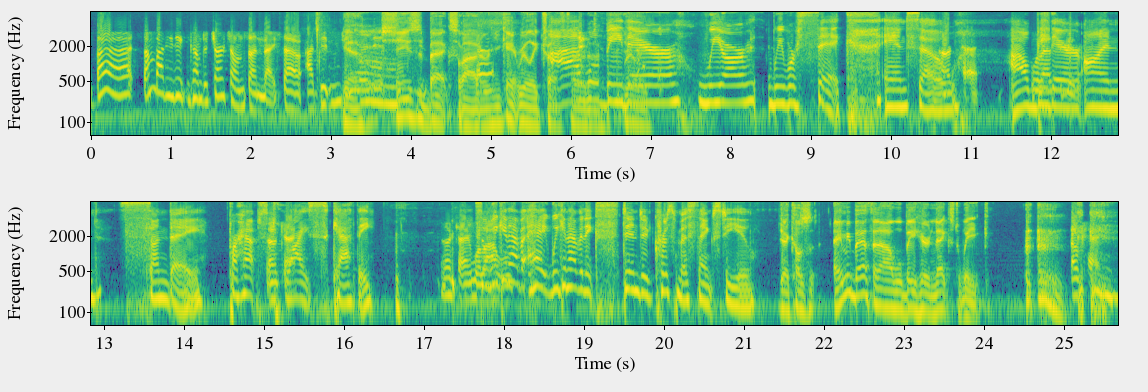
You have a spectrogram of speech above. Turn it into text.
but somebody didn't come to church on Sunday, so I didn't. Yeah, she's a backslider. You can't really trust her. I to will be really- there. We are we were sick, and so Okay. I'll Well, be there good. on Sunday, perhaps Okay. twice, Kathy. Okay. Well, so I we can will- have a, hey, we can have an extended Christmas thanks to you. Yeah, because Amy Beth and I will be here next week. Okay.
